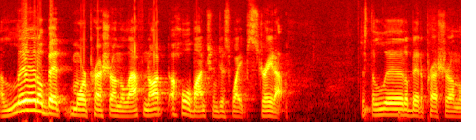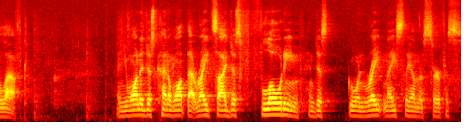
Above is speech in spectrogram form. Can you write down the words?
a little bit more pressure on the left, not a whole bunch, and just wipe straight up. Just a little bit of pressure on the left. And you want to just kind of want that right side just floating and just going right nicely on the surface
